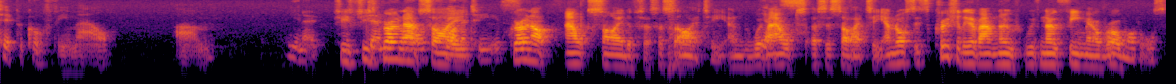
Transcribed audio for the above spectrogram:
typical female. Um, you know, She's she's grown outside qualities. grown up outside of a society and without Yes. a society, and also it's crucially without no with no female role models.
